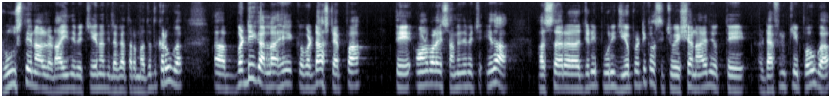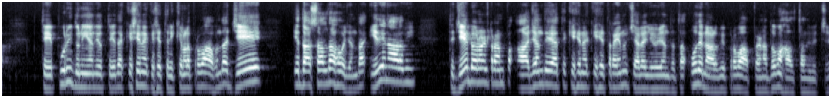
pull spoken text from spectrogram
ਰੂਸ ਦੇ ਨਾਲ ਲੜਾਈ ਦੇ ਵਿੱਚ ਇਹਨਾਂ ਦੀ ਲਗਾਤਾਰ ਮਦਦ ਕਰੂਗਾ। ਵੱਡੀ ਗੱਲ ਆ, ਇਹ ਇੱਕ ਵੱਡਾ ਸਟੈਪ ਆ ਤੇ ਆਉਣ ਵਾਲੇ ਸਮੇਂ ਦੇ ਵਿੱਚ ਇਹਦਾ ਅਸਰ ਜਿਹੜੀ ਪੂਰੀ ਜੀਓਪੋਲਿਟੀਕਲ ਸਿਚੁਏਸ਼ਨ ਆ, ਇਹਦੇ ਉੱਤੇ ਡੈਫੀਨਿਟਲੀ ਪਊਗਾ ਤੇ ਪੂਰੀ ਦੁਨੀਆ ਦੇ ਉੱਤੇ ਇਹਦਾ ਕਿਸੇ ਨਾ ਕਿਸੇ ਤਰੀਕੇ ਨਾਲ ਪ੍ਰਭਾਵ ਹੁੰਦਾ। ਜੇ ਇਹ 10 ਸਾਲ ਦਾ ਹੋ ਜਾਂਦਾ, ਇਹਦੇ ਨਾਲ ਵੀ ਤੇ ਜੇ ਡੋਨਲਡ ਟਰੰਪ ਆ ਜਾਂਦੇ ਆ ਤੇ ਕਿਸੇ ਨਾ ਕਿਸੇ ਤਰ੍ਹਾਂ ਇਹਨੂੰ ਚੈਲੰਜ ਹੋ ਜਾਂਦਾ ਤਾਂ ਉਹਦੇ ਨਾਲ ਵੀ ਪ੍ਰਭਾਵ ਪੈਣਾ ਦੋਵਾਂ ਹਾਲਤਾਂ ਦੇ ਵਿੱਚ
